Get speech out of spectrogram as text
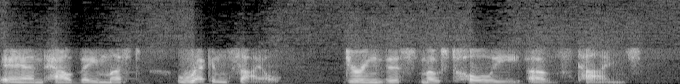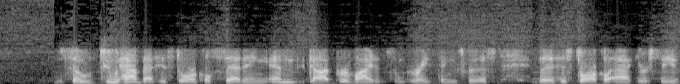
and how they must reconcile during this most holy of times. So to have that historical setting, and God provided some great things for this. The historical accuracy,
